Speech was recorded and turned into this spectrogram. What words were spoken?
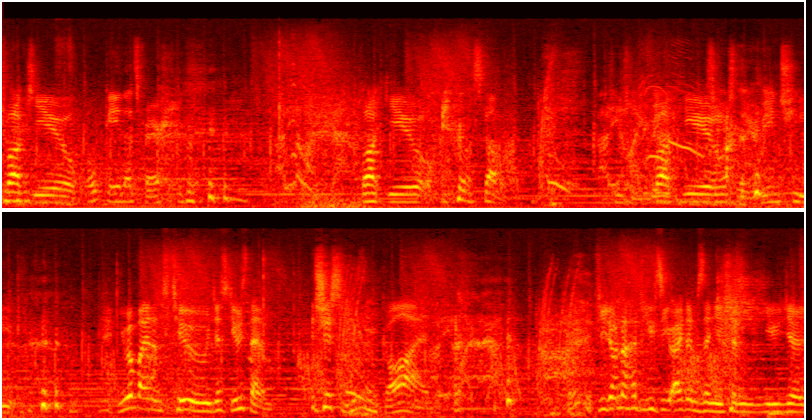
Fuck you. Okay, that's fair. Fuck you. Stop it. Fuck you. Seriously, you're being cheap. You have items too. Just use them. It's just using God. If you don't know how to use your items, then you shouldn't. You, you're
